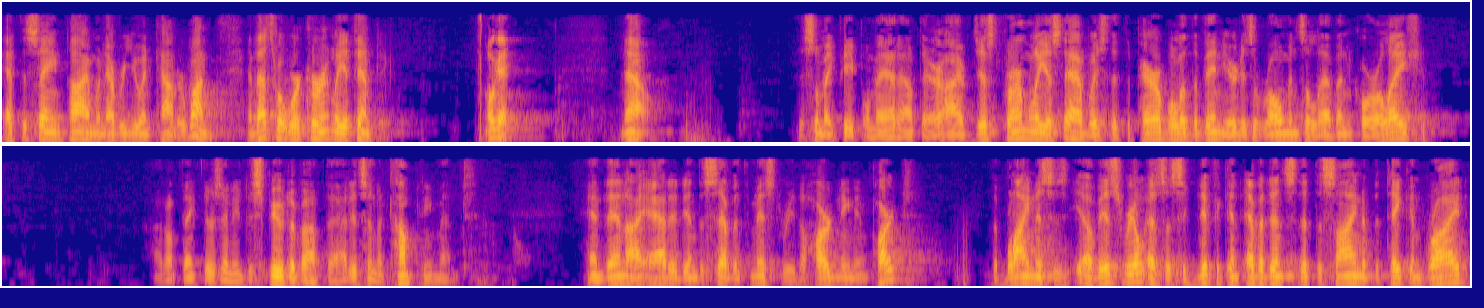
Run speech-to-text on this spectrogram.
at the same time whenever you encounter one. And that's what we're currently attempting. Okay. Now, this will make people mad out there. I've just firmly established that the parable of the vineyard is a Romans 11 correlation. I don't think there's any dispute about that. It's an accompaniment. And then I added in the seventh mystery, the hardening in part, the blindness of Israel as a significant evidence that the sign of the taken bride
